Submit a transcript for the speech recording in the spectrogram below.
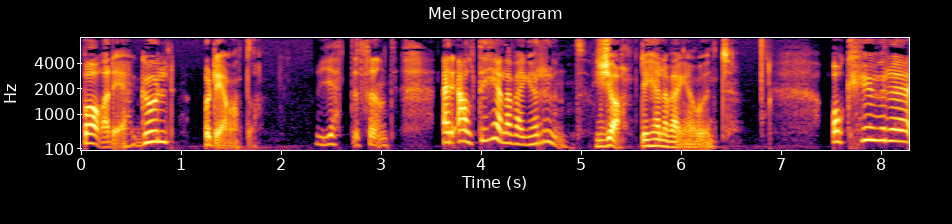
Bara det, guld och diamanter. Jättefint. Är det alltid hela vägen runt? Ja, det är hela vägen runt. Och hur, eh,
